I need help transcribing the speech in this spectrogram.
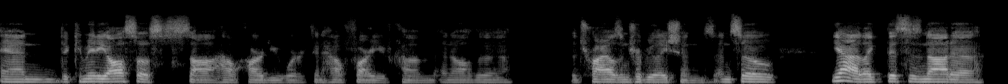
and the committee also saw how hard you worked and how far you've come and all the the trials and tribulations. And so yeah like this is not a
